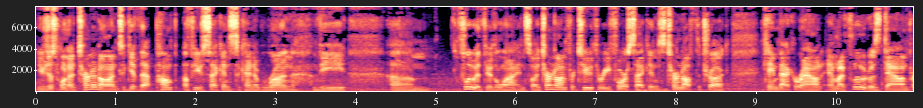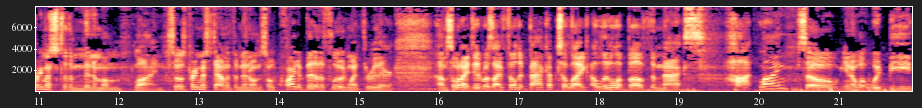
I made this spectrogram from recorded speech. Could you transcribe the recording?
You just want to turn it on to give that pump a few seconds to kind of run the um, fluid through the line. So I turned on for two, three, four seconds, turned off the truck, came back around, and my fluid was down pretty much to the minimum line. So it was pretty much down at the minimum. So quite a bit of the fluid went through there. Um, so what I did was I filled it back up to like a little above the max hot line. So, you know, what would be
